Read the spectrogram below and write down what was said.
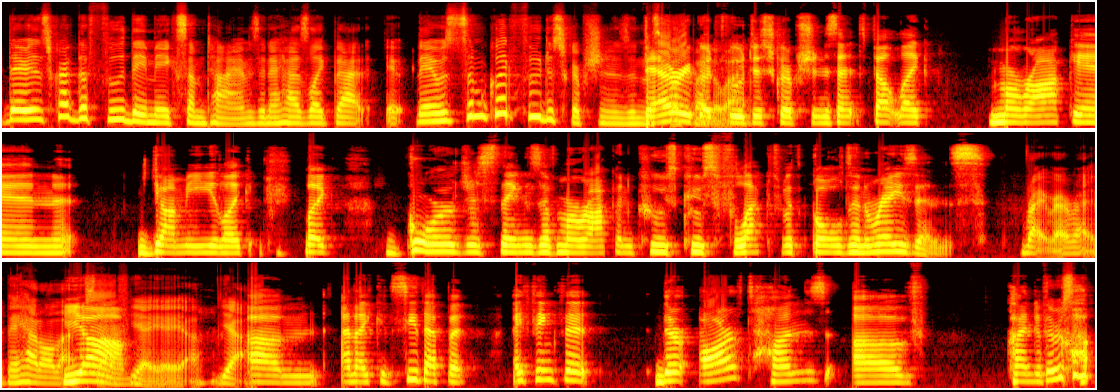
they describe the food they make sometimes, and it has like that. It, there was some good food descriptions in this very book, good food descriptions that felt like Moroccan, yummy, like like gorgeous things of Moroccan couscous flecked with golden raisins. Right, right, right. They had all that Yum. stuff. Yeah, yeah, yeah, yeah. Um, and I could see that, but I think that there are tons of kind of There was cu- some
